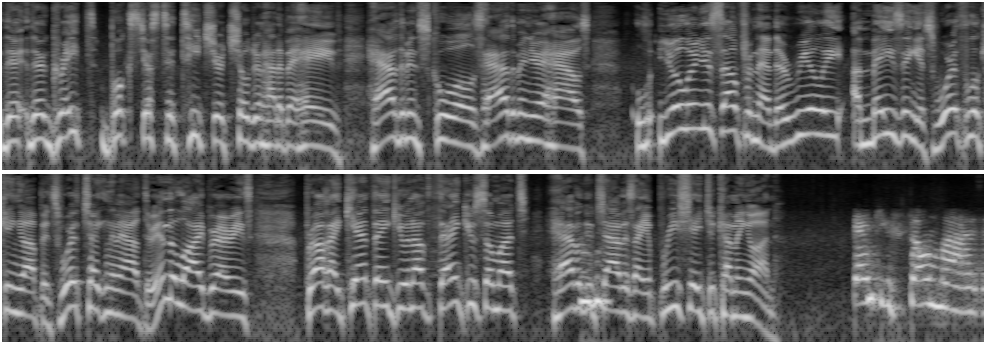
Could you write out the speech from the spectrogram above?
They're, they're great books just to teach your children how to behave. Have them in schools, have them in your house. You'll learn yourself from them. They're really amazing. It's worth looking up. It's worth checking them out. They're in the libraries. Brach, I can't thank you enough. Thank you so much. Have a good Shabbos. I appreciate you coming on. Thank you so much.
